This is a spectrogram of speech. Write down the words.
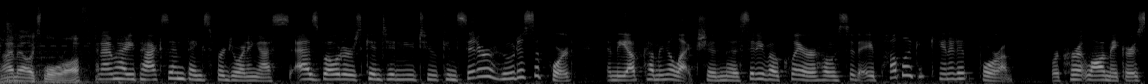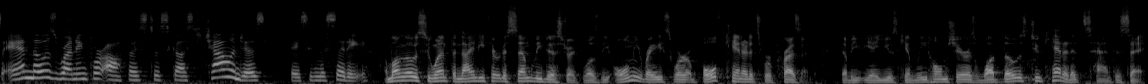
I'm Alex Loroff. And I'm Heidi Paxson. Thanks for joining us. As voters continue to consider who to support in the upcoming election, the City of Eau Claire hosted a public candidate forum where current lawmakers and those running for office discussed challenges facing the city. Among those who went, the 93rd Assembly District was the only race where both candidates were present. WEAU's Kim Leadholm shares what those two candidates had to say.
